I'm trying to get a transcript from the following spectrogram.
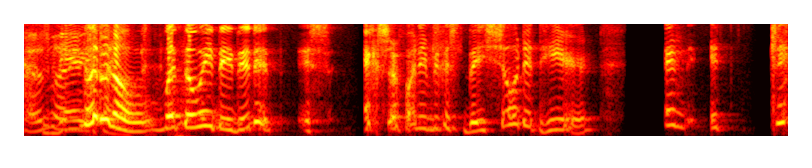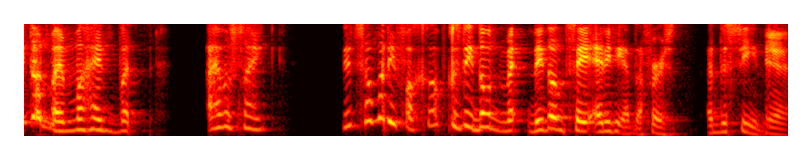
That was Very- funny. No, no, no. But the way they did it is extra funny because they showed it here, and it clicked on my mind. But I was like, did somebody fuck up? Because they don't they don't say anything at the first at the scene. Yeah.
